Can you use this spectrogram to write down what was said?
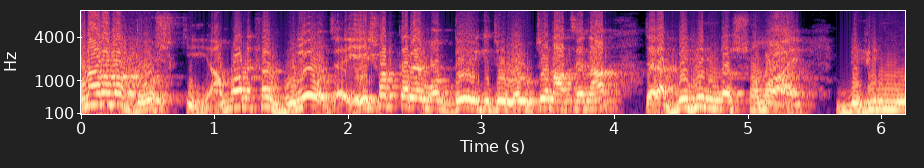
ওনার আবার দোষ কি? আমরা অনেক সময় ভুলেও যাই। এই সরকারের মধ্যে কিছু লোকজন আছে না, যারা বিভিন্ন সময় বিভিন্ন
